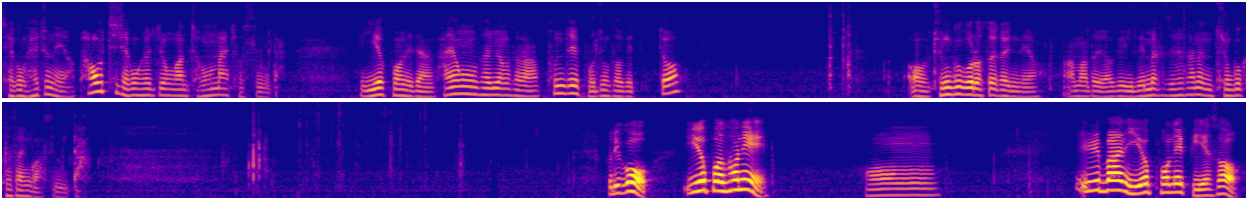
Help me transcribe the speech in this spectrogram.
제공해주네요. 파우치 제공해주는 건 정말 좋습니다. 이어폰에 대한 사용 설명서랑 품질 보증서겠죠? 어, 중국어로 써져 있네요. 아마도 여기 리맥스 회사는 중국 회사인 것 같습니다. 그리고 이어폰 선이 어, 일반 이어폰에 비해서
